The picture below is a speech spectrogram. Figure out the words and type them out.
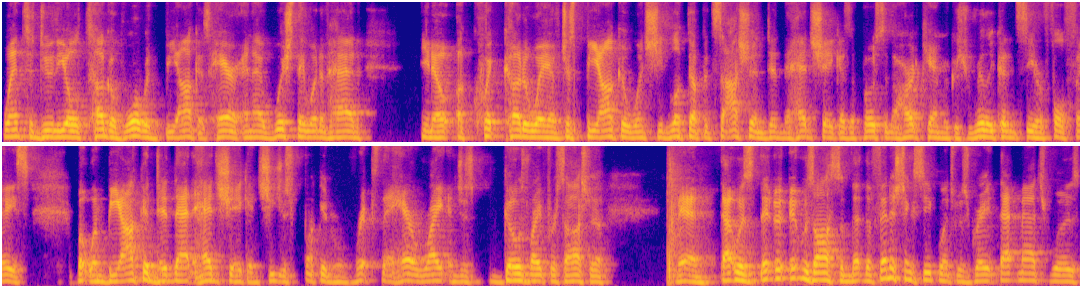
went to do the old tug of war with Bianca's hair. And I wish they would have had, you know, a quick cutaway of just Bianca when she looked up at Sasha and did the head shake as opposed to the hard camera because you really couldn't see her full face. But when Bianca did that head shake and she just fucking rips the hair right and just goes right for Sasha, man, that was it, it was awesome. That the finishing sequence was great. That match was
